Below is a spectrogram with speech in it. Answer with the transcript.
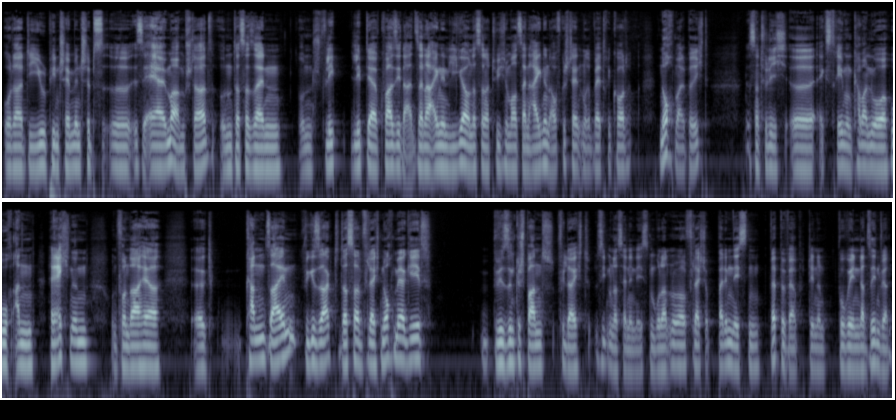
oder die European Championships äh, ist er ja immer am Start und dass er seinen und lebt, lebt ja quasi in seiner eigenen Liga und dass er natürlich nochmal seinen eigenen aufgestellten Weltrekord nochmal bricht, ist natürlich äh, extrem und kann man nur hoch anrechnen und von daher äh, kann sein, wie gesagt, dass er vielleicht noch mehr geht. Wir sind gespannt, vielleicht sieht man das ja in den nächsten Monaten oder vielleicht auch bei dem nächsten Wettbewerb, den wo wir ihn dann sehen werden.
